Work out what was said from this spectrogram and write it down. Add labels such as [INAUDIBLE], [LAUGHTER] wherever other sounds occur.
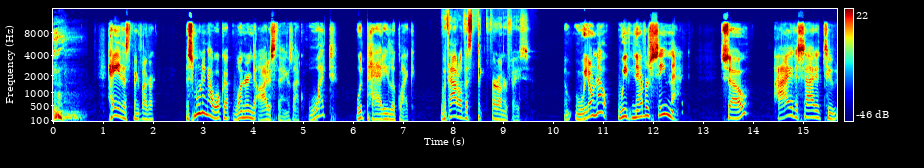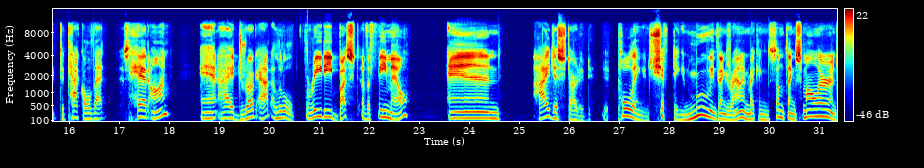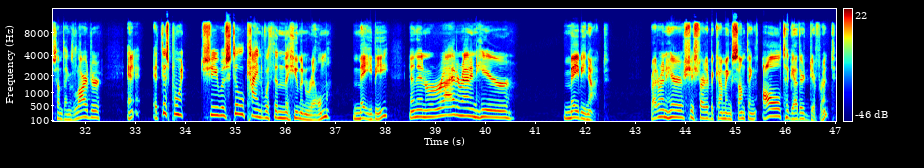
[CLEARS THROAT] hey, this thing's like, this morning I woke up wondering the oddest thing. It's like, what would Patty look like without all this thick fur on her face? We don't know. We've never seen that. So I decided to to tackle that head on, and I drug out a little 3D bust of a female, and I just started pulling and shifting and moving things around and making some things smaller and some things larger. And at this point, she was still kind of within the human realm, maybe. And then right around in here, maybe not. Right around here, she started becoming something altogether different.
